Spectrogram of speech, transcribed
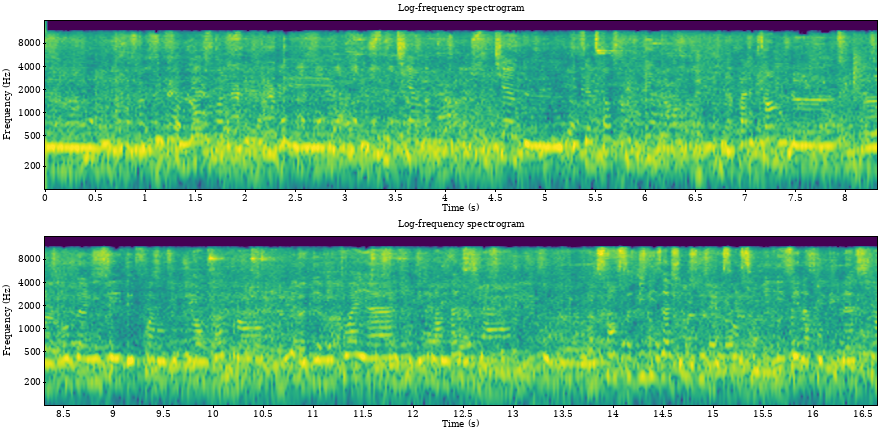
de, de formation, surtout de soutien, soutien de- des instances publiques. Par exemple, euh, euh, organiser des foires aux euh, des nettoyages, des plantations, euh, sensibilisation, surtout sensibiliser la population.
